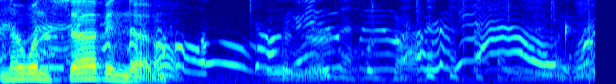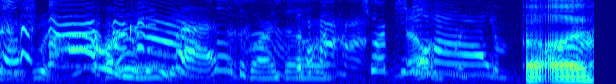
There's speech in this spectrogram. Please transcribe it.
No one's serving them. So Garzo. Chorp Jino. Uh oh.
